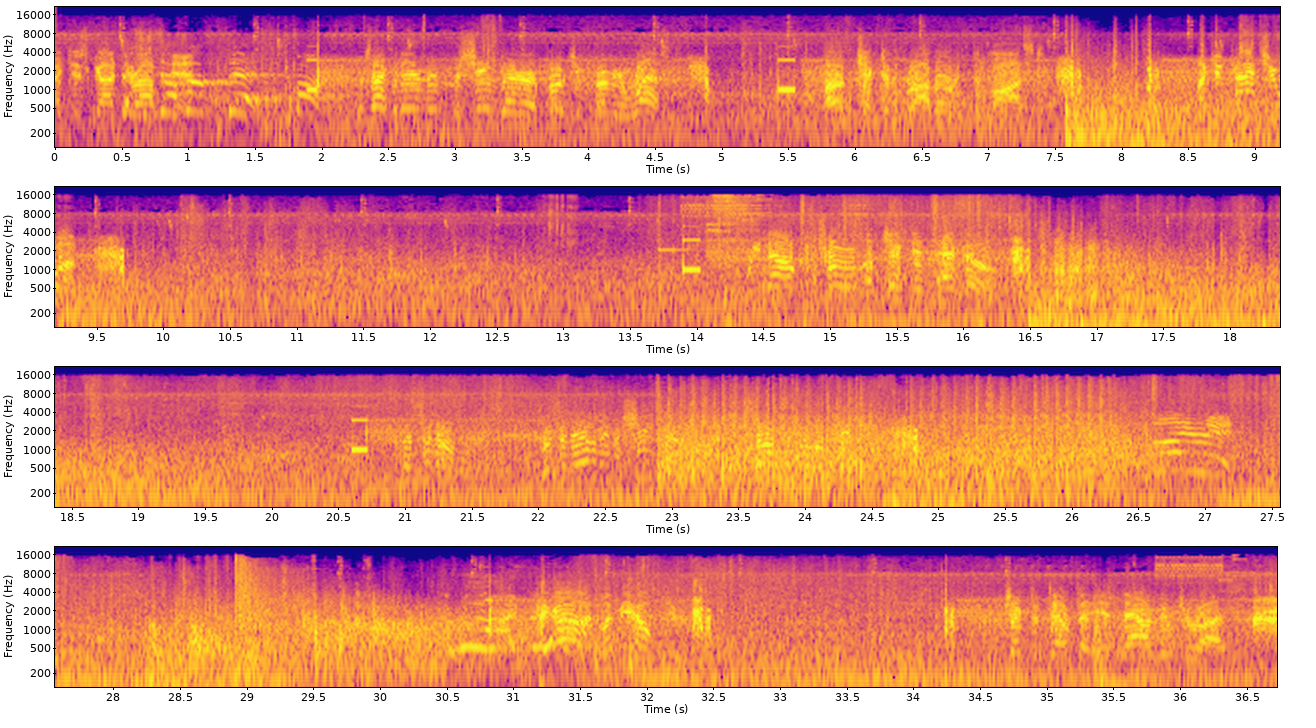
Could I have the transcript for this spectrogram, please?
satellite just got Take dropped in. Come on. Looks like an enemy machine gunner approaching from your west. Our objective Bravo has been lost. I can patch you up. We now control objective Echo. Listen up. There's an enemy machine gunner. to.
